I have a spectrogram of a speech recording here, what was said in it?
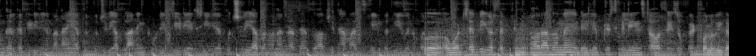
घर का थ्री डिज़ाइन बनाएँ या फिर कुछ भी आप planning two D three D exterior कुछ भी आप बनवाना चाहते हैं तो आप सीधे हमारे स्क्रीन पर दिए हुए नंबर को व्हाट्सएप भी कर सकते हैं। और आप हमें डेली अपडेट्स के लिए इंस्टा और फेसबुक पर फॉलो भी कर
